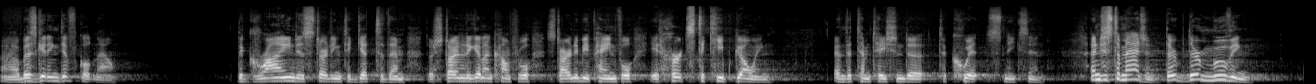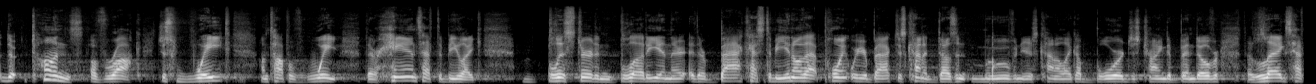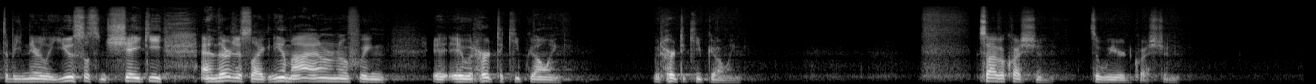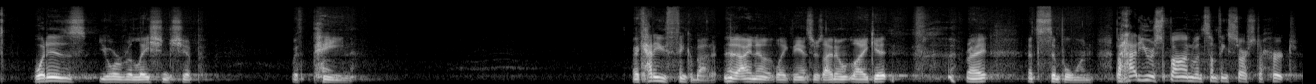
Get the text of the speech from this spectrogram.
Uh, but it's getting difficult now. The grind is starting to get to them. They're starting to get uncomfortable, starting to be painful. It hurts to keep going, and the temptation to, to quit sneaks in. And just imagine, they're, they're moving tons of rock, just weight on top of weight. Their hands have to be like blistered and bloody, and their, their back has to be, you know, that point where your back just kind of doesn't move and you're just kind of like a board just trying to bend over. Their legs have to be nearly useless and shaky, and they're just like, Nehemiah, I don't know if we can, it, it would hurt to keep going. It would hurt to keep going. So I have a question. It's a weird question. What is your relationship with pain? Like, how do you think about it? I know, like, the answer is I don't like it, right? That's a simple one. But how do you respond when something starts to hurt?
